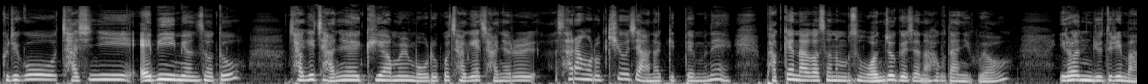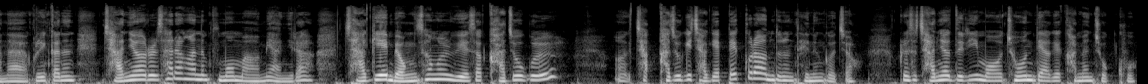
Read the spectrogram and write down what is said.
그리고 자신이 애비이면서도 자기 자녀의 귀함을 모르고 자기의 자녀를 사랑으로 키우지 않았기 때문에 밖에 나가서는 무슨 원조 교제나 하고 다니고요. 이런 류들이 많아요. 그러니까는 자녀를 사랑하는 부모 마음이 아니라 자기의 명성을 위해서 가족을 어, 자, 가족이 자기의 백그라운드는 되는 거죠. 그래서 자녀들이 뭐 좋은 대학에 가면 좋고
